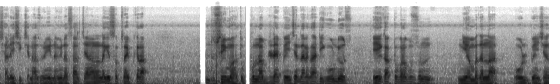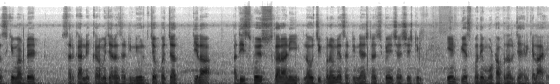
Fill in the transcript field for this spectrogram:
शालेय शिक्षण अजूनही नवीन असाल चॅनलला लगेच सबस्क्राईब करा. दुसरी महत्त्वपूर्ण अपडेट आहे पेन्शनधारकासाठी गुड न्यूज. एक ऑक्टोबरपासून नियम बदलणार. Old pension scheme update. सरकारने कर्मचाऱ्यांसाठी निवृत्तीच्या बचतीला अधिक सोयीस्कर आणि लवचिक बनवण्यासाठी national pension system N P एसमध्ये मोठा बदल जाहीर केला आहे.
